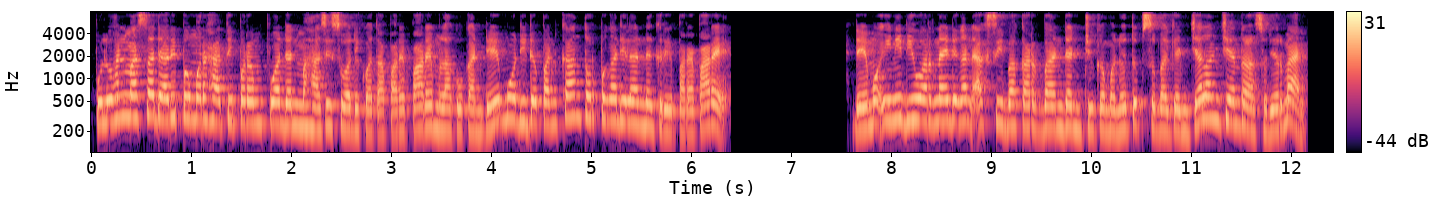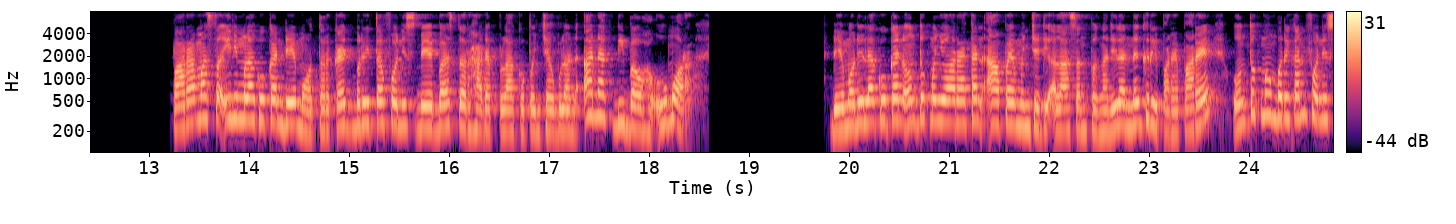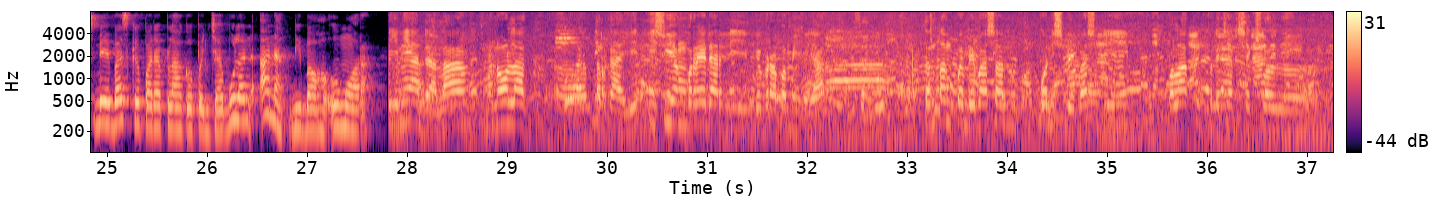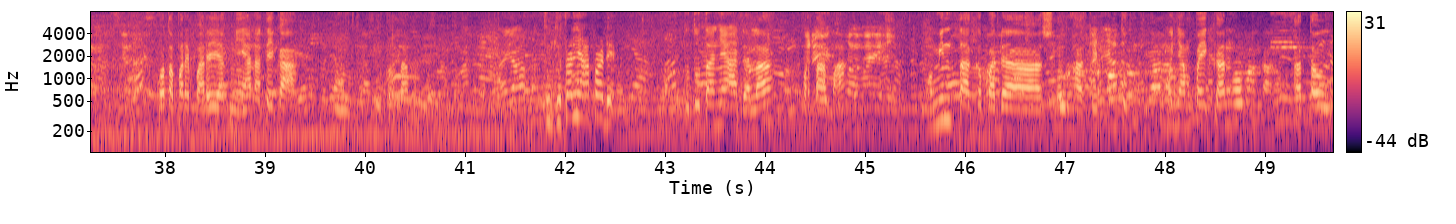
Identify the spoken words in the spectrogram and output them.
Puluhan masa dari pemerhati perempuan dan mahasiswa di kota Parepare melakukan demo di depan kantor pengadilan negeri Parepare. Demo ini diwarnai dengan aksi bakar ban dan juga menutup sebagian jalan Jenderal Sudirman. Para masa ini melakukan demo terkait berita vonis bebas terhadap pelaku pencabulan anak di bawah umur Demo dilakukan untuk menyuarakan apa yang menjadi alasan pengadilan negeri Parepare untuk memberikan vonis bebas kepada pelaku pencabulan anak di bawah umur. Ini adalah menolak terkait isu yang beredar di beberapa media tentang pembebasan vonis bebas di pelaku pelecehan seksual kota Parepare yakni anak TK. Pertama. Tuntutannya apa, Dek? Tuntutannya adalah pertama meminta kepada seluruh hakim untuk menyampaikan atau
